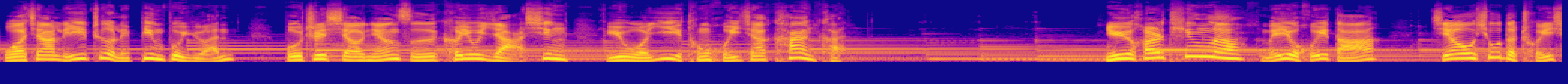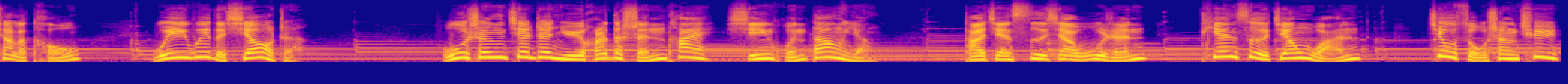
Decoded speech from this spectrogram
我家离这里并不远，不知小娘子可有雅兴，与我一同回家看看。”女孩听了没有回答，娇羞的垂下了头，微微的笑着。无声见这女孩的神态，心魂荡漾，他见四下无人，天色将晚。就走上去，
